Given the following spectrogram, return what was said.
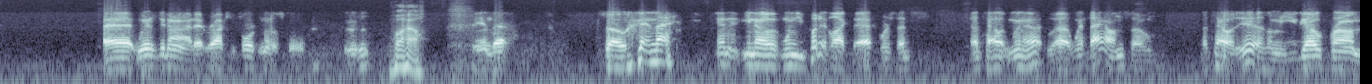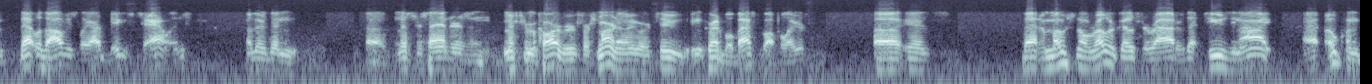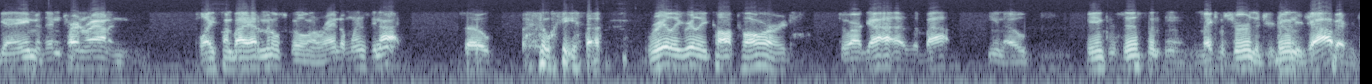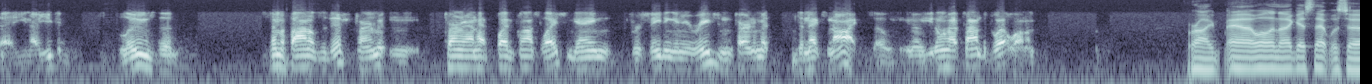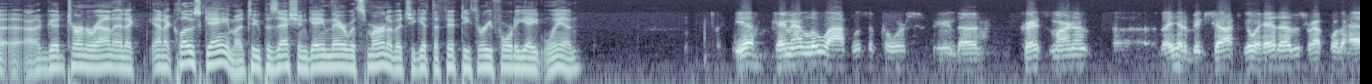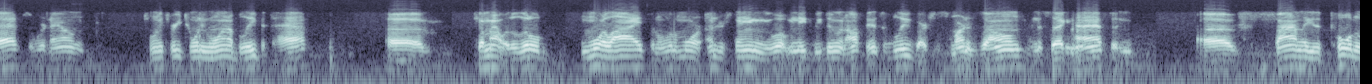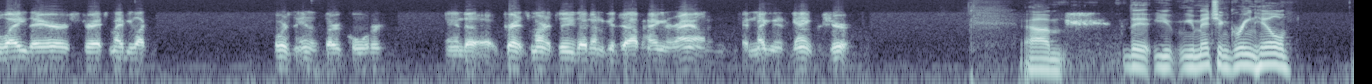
At Wednesday night at Rocky Fork Middle School. Mm-hmm. Wow. And that, so and that and you know when you put it like that, of course that's that's how it went up, uh, went down. So that's how it is. I mean, you go from that was obviously our biggest challenge, other than uh, Mr. Sanders and Mr. McCarver for Smyrna, who are two incredible basketball players, uh, is that emotional roller coaster ride of that Tuesday night at Oakland game, and then turn around and play somebody out of middle school on a random Wednesday night. So we uh, really, really talked hard to our guys about you know being consistent and making sure that you're doing your job every day. You know, you could lose the semifinals of the district tournament and turn around and have to play the consolation game for seeding in your region tournament the next night. So, you know, you don't have time to dwell on them. Right. Uh, well, and I guess that was a, a good turnaround and a, and a close game, a two possession game there with Smyrna, but you get the 53 48 win. Yeah, came out a little lifeless, of course. And uh, credit Smyrna, they had a big shot to go ahead of us right before the half, so we're down 23-21, I believe, at the half. Uh, come out with a little more life and a little more understanding of what we need to be doing offensively versus Smyrna zone in the second half, and uh, finally pulled away there, stretched maybe like towards the end of the third quarter. And uh, credit Smyrna too; they've done a good job of hanging around and, and making it a game for sure. Um, the you you mentioned Green Hill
